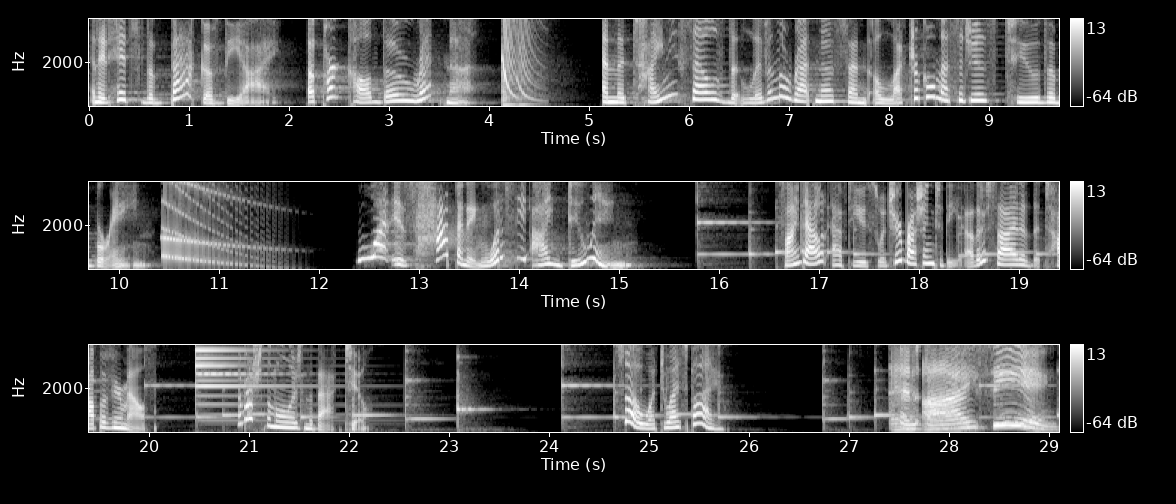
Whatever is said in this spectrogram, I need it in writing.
and it hits the back of the eye, a part called the retina. And the tiny cells that live in the retina send electrical messages to the brain. What is happening? What is the eye doing? Find out after you switch your brushing to the other side of the top of your mouth. And brush the molars in the back, too. So, what do I spy? An eye seeing.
